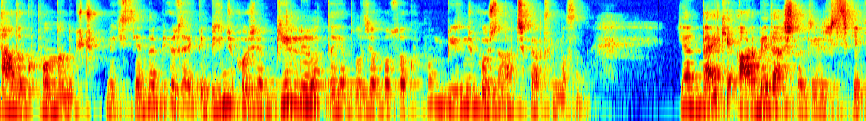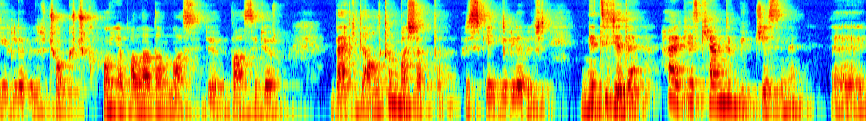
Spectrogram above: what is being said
Daha da kuponlarını küçültmek isteyenler bir, özellikle birinci koşuya 1 liralık da yapılacak olsa kupon birinci koşudan aç çıkartılmasın. Yani belki arbedaşla riske girilebilir. Çok küçük kupon yapanlardan bahsediyorum. Belki de altın başakta riske girilebilir. Neticede herkes kendi bütçesini, e,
